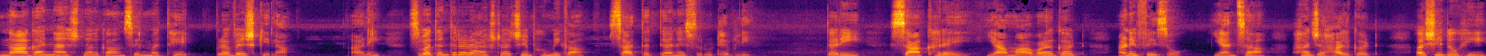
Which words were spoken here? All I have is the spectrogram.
नागा नॅशनल काउन्सिलमध्ये प्रवेश केला आणि स्वतंत्र राष्ट्राची भूमिका सातत्याने सुरू ठेवली. तरी साखरे या मावळ गट आणि फिझो यांचा हा जहाल गट अशी दुही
